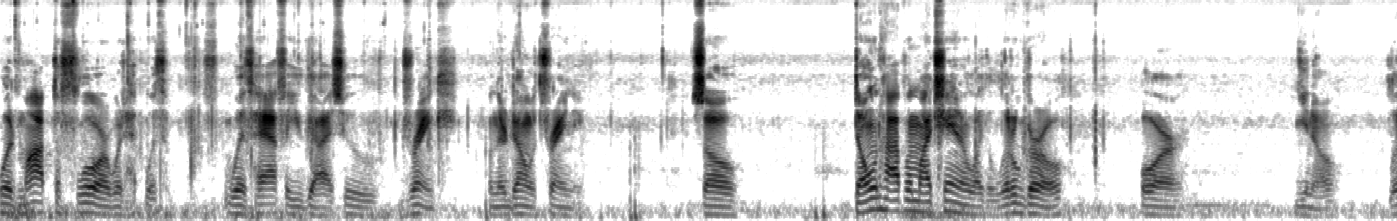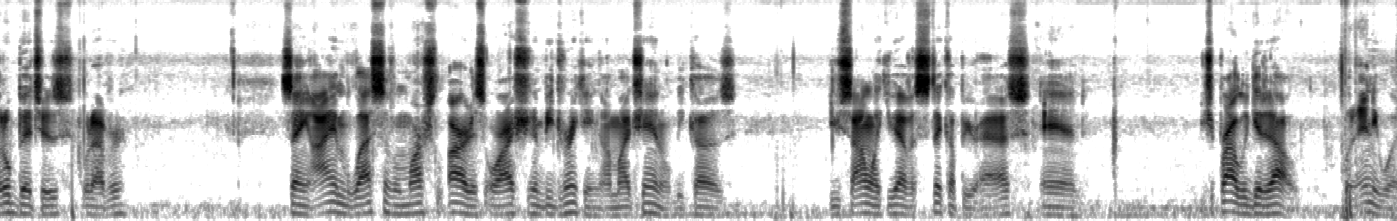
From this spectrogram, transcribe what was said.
would mop the floor with with with half of you guys who drink when they're done with training. So don't hop on my channel like a little girl or you know, little bitches, whatever, saying I am less of a martial artist or I shouldn't be drinking on my channel because you sound like you have a stick up your ass and you should probably get it out. But anyway,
